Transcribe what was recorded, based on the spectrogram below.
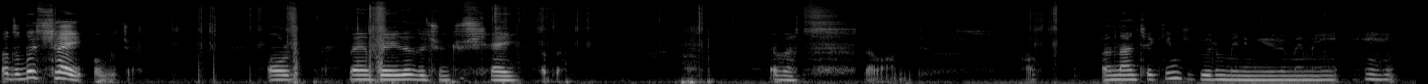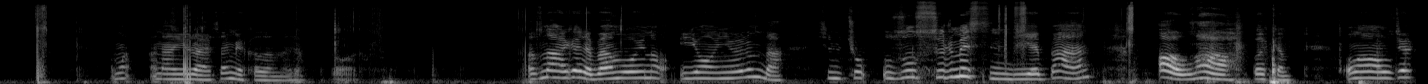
Adı da şey olacak. Or Wednesday'de de çünkü şey adı. Evet. Devam ediyoruz. Önden çekeyim ki görün benim yürümemi. Ama önden yürürsem yakalanırım. Doğru. Aslında arkadaşlar ben bu oyunu iyi oynuyorum da şimdi çok uzun sürmesin diye ben Allah bakın ona olacak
